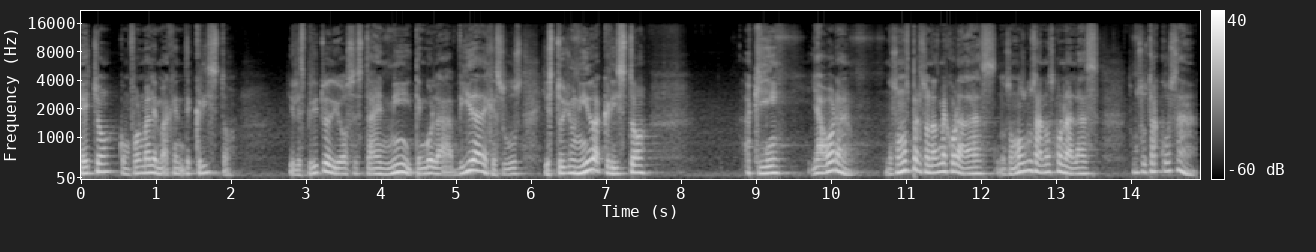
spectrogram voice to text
hecho conforme a la imagen de Cristo. Y el Espíritu de Dios está en mí, tengo la vida de Jesús y estoy unido a Cristo aquí y ahora. No somos personas mejoradas, no somos gusanos con alas, somos otra cosa,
